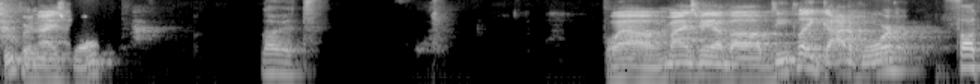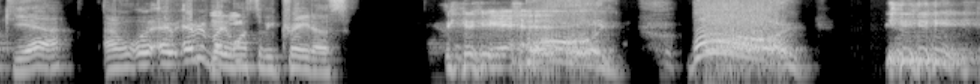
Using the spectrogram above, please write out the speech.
Super nice bro. Love it. Wow reminds me of uh do you play God of War fuck yeah everybody yeah. wants to be Kratos. yeah. Boy, boy.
